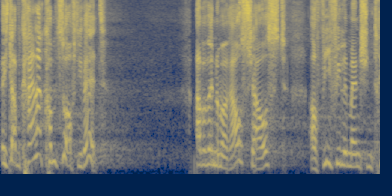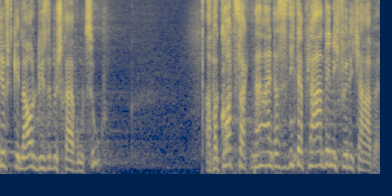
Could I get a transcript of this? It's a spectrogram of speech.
Ich glaube, keiner kommt so auf die Welt. Aber wenn du mal rausschaust, auf wie viele Menschen trifft genau diese Beschreibung zu? Aber Gott sagt, nein, nein, das ist nicht der Plan, den ich für dich habe.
